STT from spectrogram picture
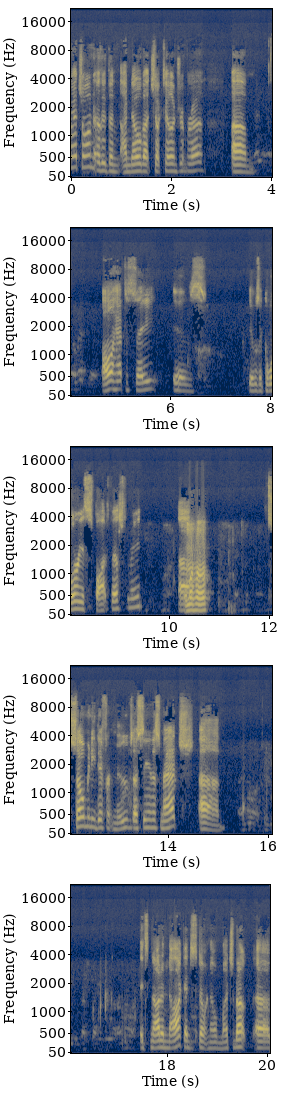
match on, other than I know about Chuck Taylor and Trent Beretta. Um, all I have to say is it was a glorious spot fest for me. Um, uh-huh. So many different moves I see in this match. Uh, it's not a knock. I just don't know much about uh,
